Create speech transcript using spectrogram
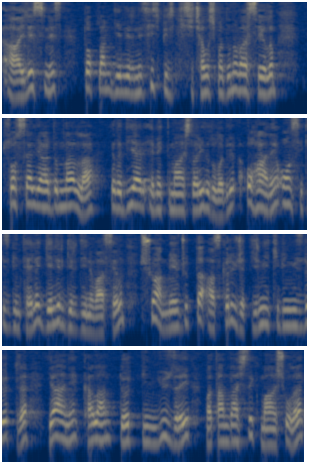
ailesiniz. Toplam geliriniz hiçbir kişi çalışmadığını varsayalım. Sosyal yardımlarla ya da diğer emekli maaşlarıyla da olabilir. O haneye 18 bin TL gelir girdiğini varsayalım. Şu an mevcutta asgari ücret 22.104 lira. Yani kalan 4100 lirayı vatandaşlık maaşı olarak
